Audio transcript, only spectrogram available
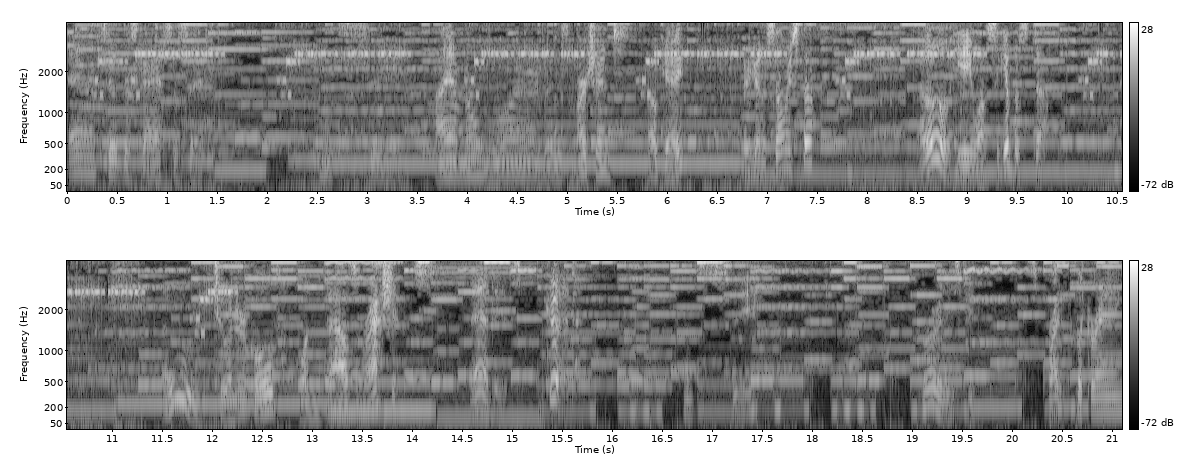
And let's see what this guy has to say. Let's see. I am no lawyer, but he's a merchant. Okay. Are you gonna sell me stuff? Oh, he wants to give us stuff. Ooh, 200 gold, 1,000 rations. That is good. Let's see. Who are these people? Bright flickering.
